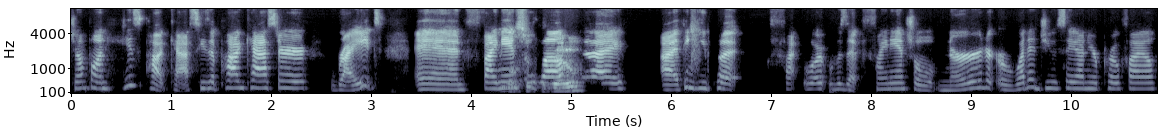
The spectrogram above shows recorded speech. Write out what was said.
jump on his podcast. He's a podcaster, right? And financial wealth guy. I think you put what was it, financial nerd, or what did you say on your profile?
